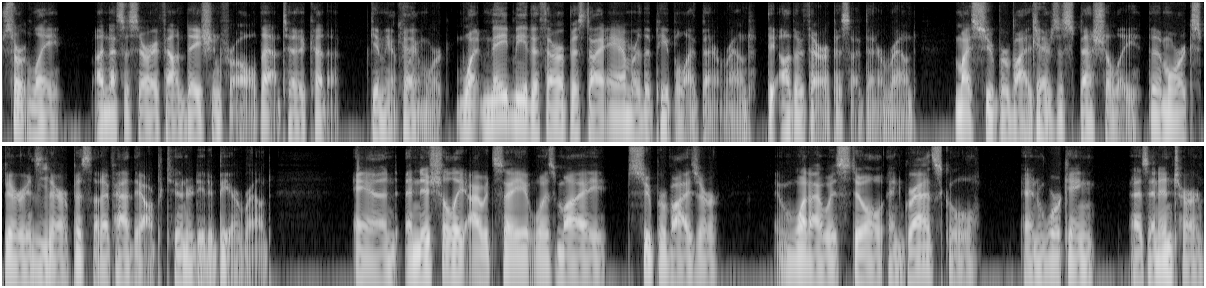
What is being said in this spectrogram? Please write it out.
certainly a necessary foundation for all that to kind of give me a Okay. framework. What made me the therapist I am are the people I've been around, the other therapists I've been around, my supervisors, especially the more experienced Mhm. therapists that I've had the opportunity to be around. And initially, I would say it was my supervisor when I was still in grad school and working as an intern.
